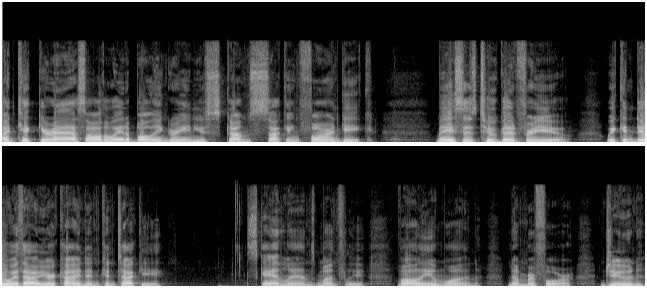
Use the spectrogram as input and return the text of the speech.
I'd kick your ass all the way to Bowling Green, you scum sucking foreign geek. Mace is too good for you. We can do without your kind in Kentucky. Scanlan's Monthly, Volume 1, Number 4, June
